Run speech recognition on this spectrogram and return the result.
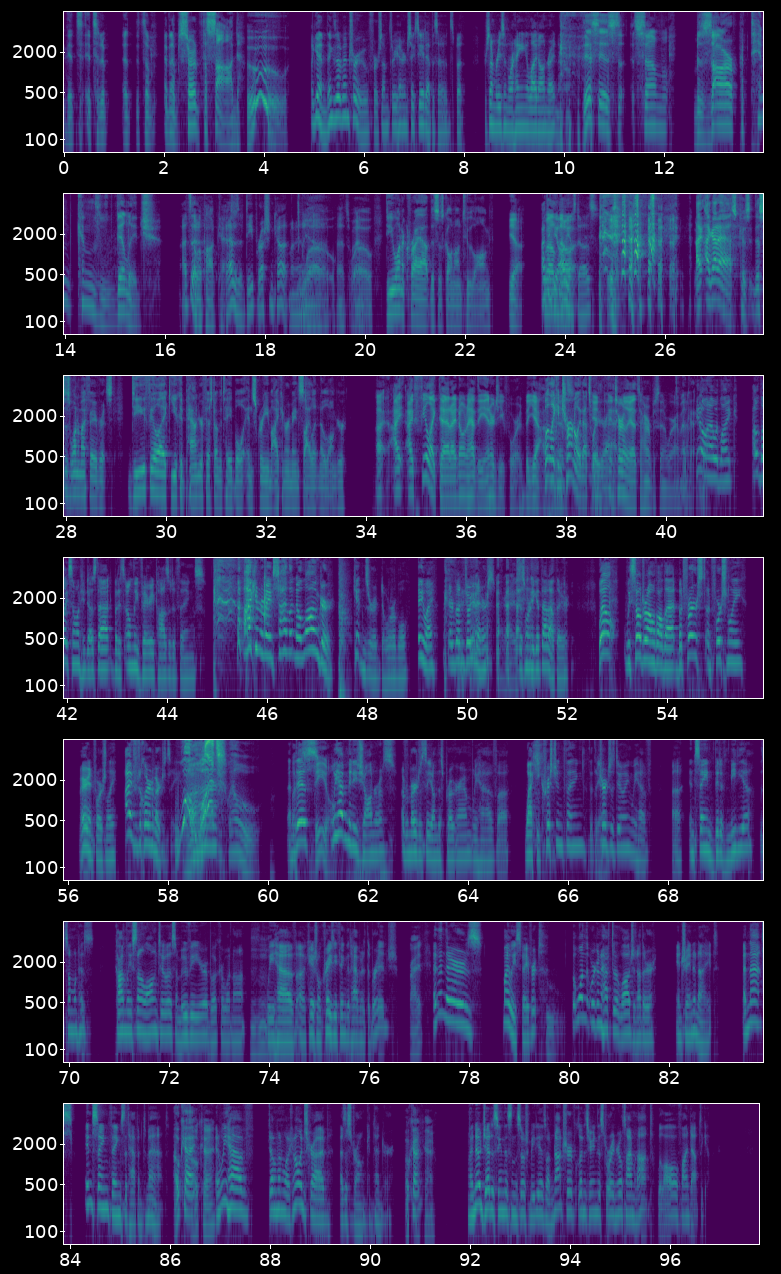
It's it's an a, it's a an absurd facade. Ooh. Again, things that have been true for some 368 episodes, but for some reason we're hanging a light on right now. This is some bizarre Potemkin's village That's of a a, podcast. that is a deep Russian cut, my man. Yeah, Whoa. that's bad. Whoa. Do you want to cry out this has gone on too long? yeah. I Well, think the no, audience does. I, I gotta ask, because this is one of my favorites. Do you feel like you could pound your fist on the table and scream, I can remain silent no longer? I, I I feel like that. I don't have the energy for it, but yeah. But like that's- internally, that's where in- you're at. Internally, that's 100 percent where I'm at. Okay. You know what I would like? I would like someone who does that, but it's only very positive things. I can remain silent no longer. Kittens are adorable. Anyway, everybody enjoy your dinners. Right. Just wanted to get that out there. Well, we soldier on with all that, but first, unfortunately, very unfortunately, I have to declare an emergency. Whoa, what? Whoa. And What's this deal? we have many genres of emergency on this program. We have a wacky Christian thing that the Yeah. church is doing. We have a insane bit of media that someone has kindly sent along to us, a movie or a book or whatnot. Mhm. We have an occasional crazy thing that happened at the bridge. Right. And then there's my least favorite, Ooh. but one that we're going to have to lodge another entry in tonight. And that's insane things that happened to Matt. Okay. Okay. And we have, gentlemen, what I can only describe as a strong contender. Okay. Okay. I know Jed has seen this in the social media, so I'm not sure if Glenn is hearing this story in real time or not. We'll all find out together.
